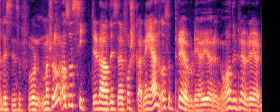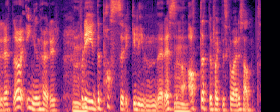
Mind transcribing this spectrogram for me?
desinformasjon. Og så sitter da disse forskerne igjen, og så prøver de å gjøre noe. og De prøver å gjøre det rette, og ingen hører. Fordi det passer ikke livene deres at dette faktisk skal være sant.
